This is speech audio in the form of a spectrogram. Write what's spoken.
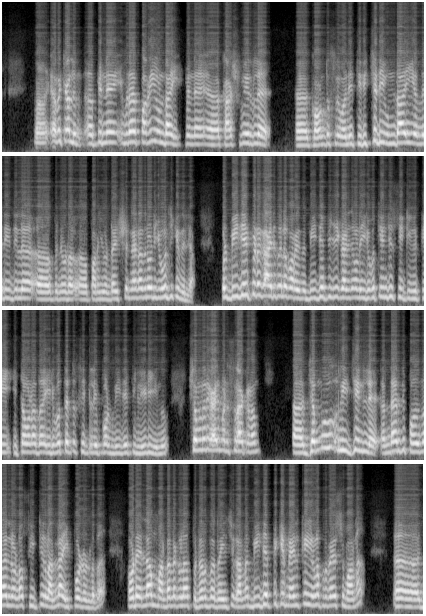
ഏതൊക്കെയാലും പിന്നെ ഇവിടെ പറയുണ്ടായി പിന്നെ കാശ്മീരിലെ കോൺഗ്രസിന് വലിയ തിരിച്ചടി ഉണ്ടായി എന്ന രീതിയിൽ പിന്നോട് പറയുന്നുണ്ട്. ഞാൻ അതിനോട് യോജിക്കുന്നില്ല. ഇപ്പോൾ ബി ജെ പിയുടെ കാര്യം തന്നെ പറയുന്നു. ബി ജെ പിക്ക് കഴിഞ്ഞ ഇരുപത്തിയഞ്ച് സീറ്റ് കിട്ടി. ഇത്തവണ അത് ഇരുപത്തെട്ട് സീറ്റിൽ ഇപ്പോൾ ബി ജെ പി ലീഡ് ചെയ്യുന്നു. പക്ഷെ നമ്മളൊരു കാര്യം മനസ്സിലാക്കണം. ജമ്മു റീജിയനിൽ രണ്ടായിരത്തി പതിനാലിലുള്ള സീറ്റുകളല്ല ഇപ്പോഴുള്ളത്. അവിടെ എല്ലാം മണ്ഡലങ്ങൾ പുനർനിർണയിച്ചു. കാരണം ബി ജെ പിക്ക് മേൽക്കൈയുള്ള പ്രദേശമാണ്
